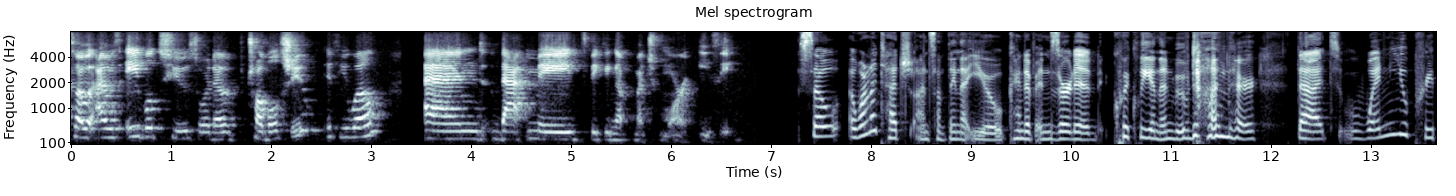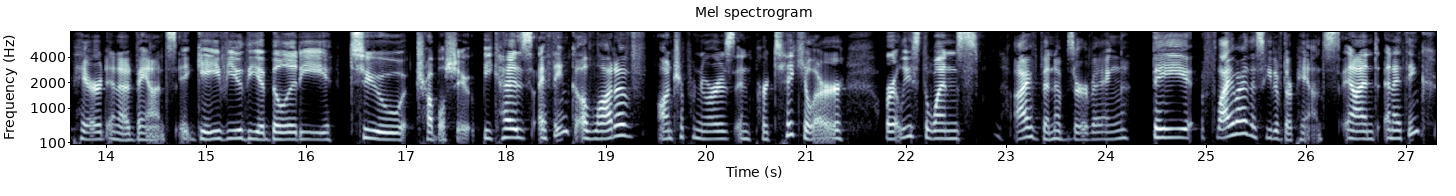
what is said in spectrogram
So I was able to sort of troubleshoot, if you will, and that made speaking up much more easy. So, I want to touch on something that you kind of inserted quickly and then moved on there. That when you prepared in advance, it gave you the ability to troubleshoot. Because I think a lot of entrepreneurs in particular, or at least the ones I've been observing, they fly by the seat of their pants. And and I think,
